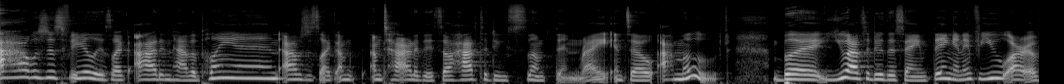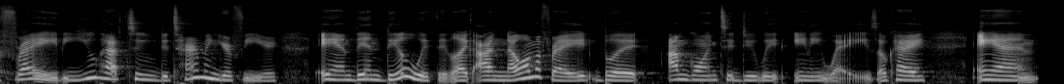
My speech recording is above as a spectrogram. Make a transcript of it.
I was just fearless. Like I didn't have a plan. I was just like, I'm I'm tired of this. So I have to do something, right? And so I moved. But you have to do the same thing. And if you are afraid, you have to determine your fear and then deal with it. Like I know I'm afraid, but I'm going to do it anyways, okay? And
